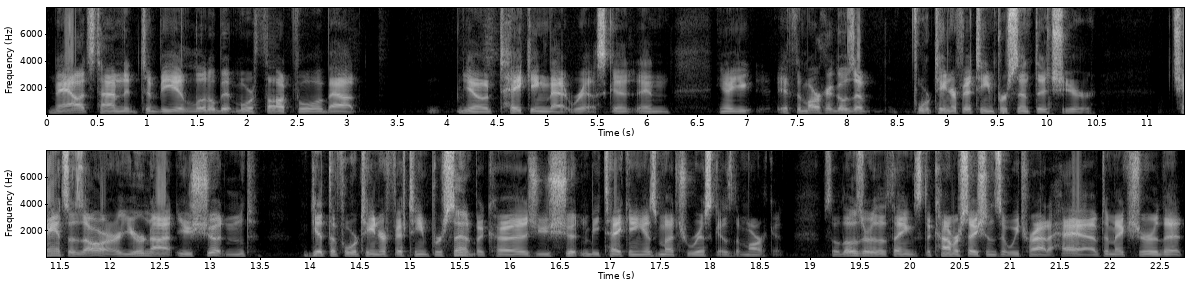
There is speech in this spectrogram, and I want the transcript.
now it's time to, to be a little bit more thoughtful about, you know, taking that risk. And, and you know, you, if the market goes up 14 or 15% this year, chances are you're not, you shouldn't get the 14 or 15% because you shouldn't be taking as much risk as the market. So those are the things, the conversations that we try to have to make sure that,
